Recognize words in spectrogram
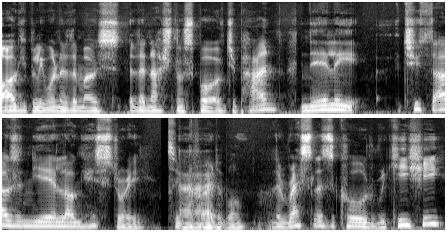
arguably one of the most, the national sport of Japan, nearly 2,000 year long history. It's Um, incredible. the wrestlers are called Rikishi.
